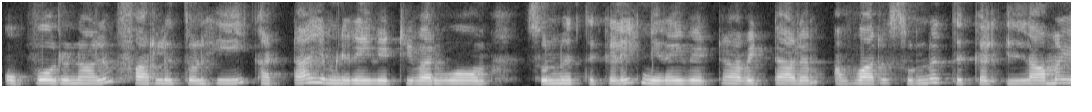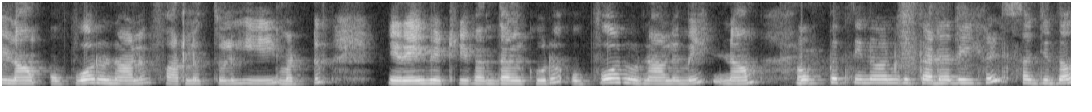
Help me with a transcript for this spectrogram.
ஒவ்வொரு நாளும் ஃபர்லு தொழுகையை கட்டாயம் நிறைவேற்றி வருவோம். சுண்ணத்துக்களை நிறைவேற்றாவிட்டாலும் அவ்வாறு சுண்ணத்துக்கள் இல்லாமல் நாம் ஒவ்வொரு நாளும் ஃபர்லு தொழுகையை மட்டும் நிறைவேற்றி வந்தால் கூட ஒவ்வொரு நாளுமே நாம் முப்பத்தி நான்கு தடவைகள் சஜிதா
